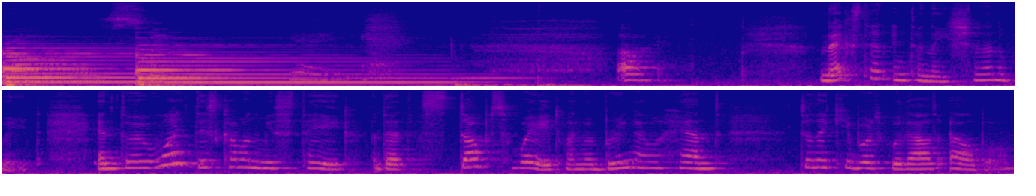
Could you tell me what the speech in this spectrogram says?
roll, roll, swing. Yay. Okay. Next add intonation and weight. And to avoid this common mistake that stops weight when we bring our hand to the keyboard without elbow,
